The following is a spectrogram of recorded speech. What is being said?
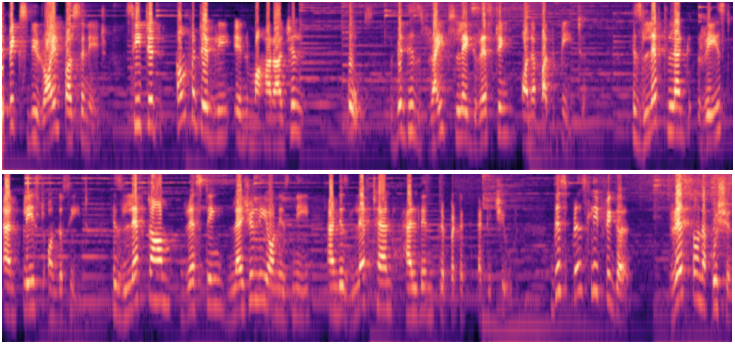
depicts the royal personage seated comfortably in Maharajal pose with his right leg resting on a padpeet. his left leg raised and placed on the seat, his left arm resting leisurely on his knee and his left hand held in Tripatak attitude. This princely figure rests on a cushion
